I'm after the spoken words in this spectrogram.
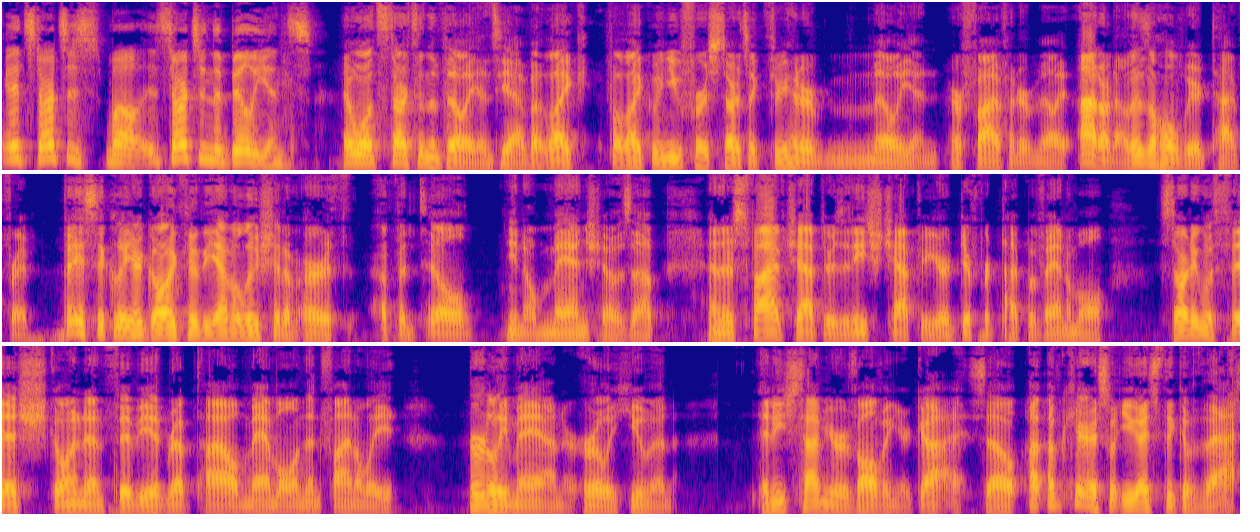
It starts as well. It starts in the billions. Well, it starts in the billions, yeah, but like, but like when you first start, it's like three hundred million or five hundred million. I don't know. There's a whole weird time frame. Basically, you're going through the evolution of Earth up until you know man shows up, and there's five chapters. In each chapter, you're a different type of animal starting with fish, going to amphibian, reptile, mammal, and then finally early man or early human. And each time you're evolving your guy. So I'm curious what you guys think of that.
